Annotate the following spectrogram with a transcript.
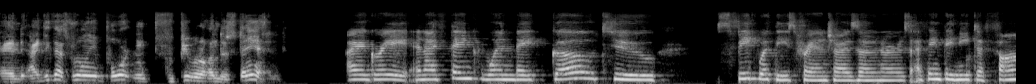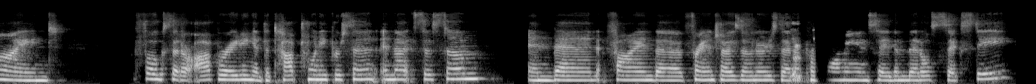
And I think that's really important for people to understand. I agree. And I think when they go to speak with these franchise owners, I think they need to find folks that are operating at the top 20% in that system and then find the franchise owners that are performing in say the middle 60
